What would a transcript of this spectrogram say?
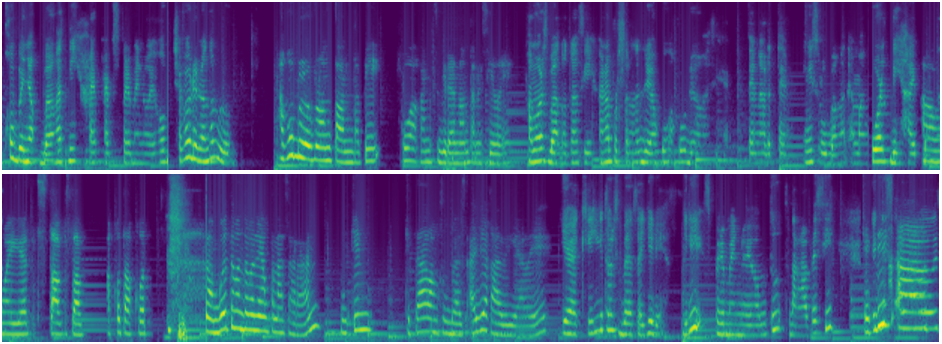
Kok banyak banget nih hype-hype Spider-Man No Way Home? Siapa udah nonton belum? Aku belum nonton, tapi aku akan segera nonton sih, Le. Kamu harus banget nonton sih, karena personalnya dari aku, aku udah ngasih kayak 10 out of 10. Ini seru banget, emang worth the hype Oh banget. my god, stop, stop. Aku takut. nah, buat teman-teman yang penasaran, mungkin kita langsung bahas aja kali ya, Le. Ya, kayaknya kita harus bahas aja deh. Jadi, Spider-Man No Way Home tuh tentang apa sih? Check this out.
